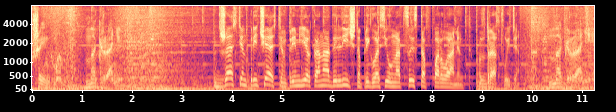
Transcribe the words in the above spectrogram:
Шейнгман. На грани. Джастин причастен. Премьер Канады лично пригласил нацистов в парламент. Здравствуйте. На грани.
